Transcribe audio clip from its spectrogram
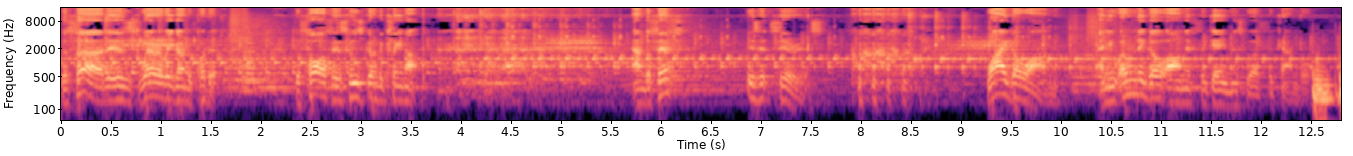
The third is where are we going to put it? The fourth is who's going to clean up? And the fifth, is it serious? Why go on? And you only go on if the game is worth the candle.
